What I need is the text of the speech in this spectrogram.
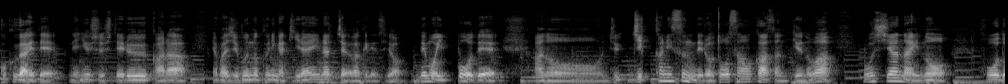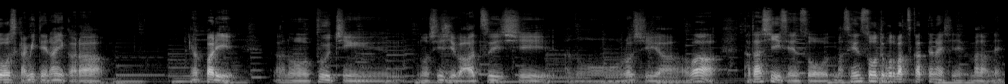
国外で、ね、入手してるから、やっぱ自分の国が嫌いになっちゃうわけですよ。でも一方で、あの、実家に住んでるお父さんお母さんっていうのは、ロシア内の報道しか見てないから、やっぱり、あの、プーチンの支持は熱いし、あの、ロシアは正しい戦争、まあ、戦争って言葉使ってないしね、まだね。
